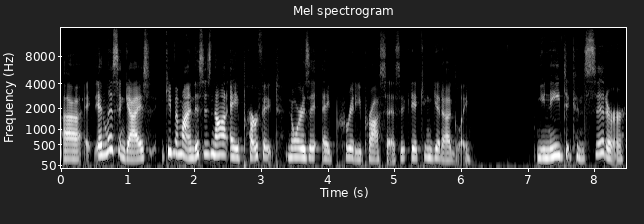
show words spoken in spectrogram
Uh, and listen, guys, keep in mind, this is not a perfect nor is it a pretty process. It, it can get ugly. You need to consider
